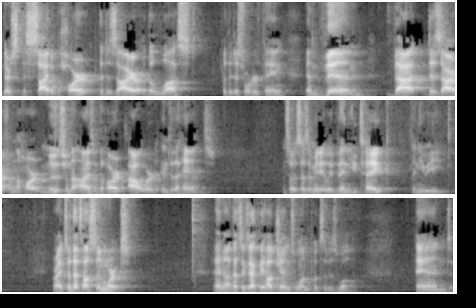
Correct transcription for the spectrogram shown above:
there's the sight of the heart, the desire or the lust for the disordered thing. And then that desire from the heart moves from the eyes of the heart outward into the hands. And so it says immediately, then you take and you eat. All right, so that's how sin works. And uh, that's exactly how James 1 puts it as well. And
